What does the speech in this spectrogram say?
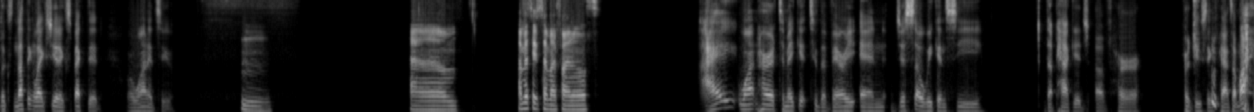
looks nothing like she had expected or wanted to. Hmm. Um, I'm gonna say semifinals. I want her to make it to the very end just so we can see the package of her producing pantomime.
